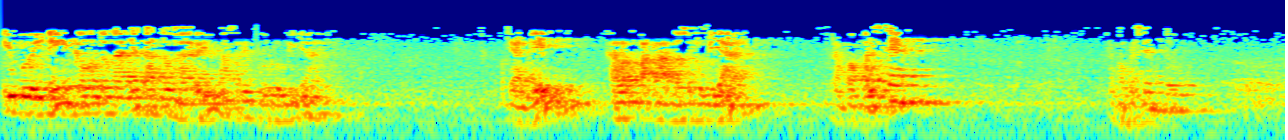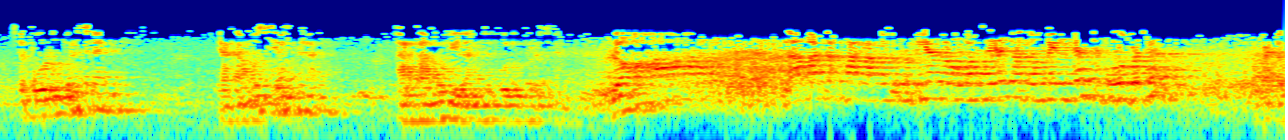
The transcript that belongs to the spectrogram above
Ibu ini keuntungannya satu hari 4 ribu rupiah. Jadi kalau 400 rupiah berapa persen? Berapa persen tuh? 10 persen. Ya kamu siap gak? Hartamu hilang 10 persen. Loh, masa 400 rupiah kalau uang saya satu miliar 10 persen? Apa itu?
